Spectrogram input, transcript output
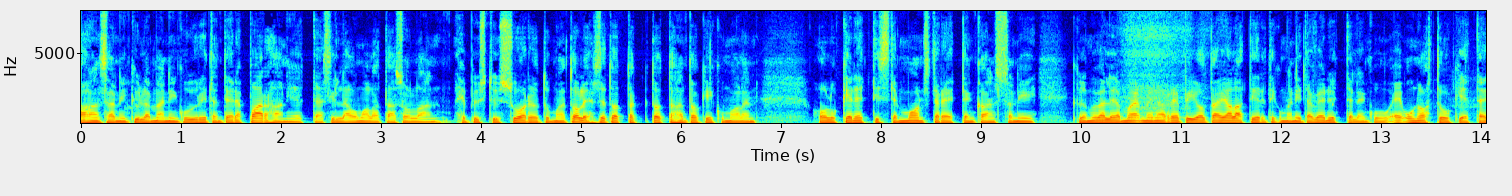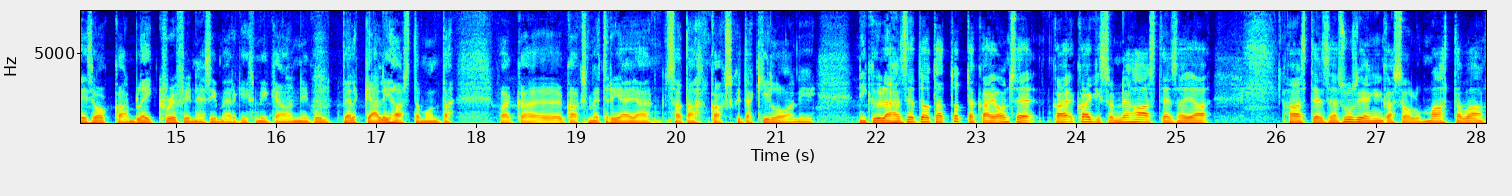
tahansa, niin kyllä mä niin kuin yritän tehdä parhaani, että sillä omalla tasollaan he pystyisivät suoriutumaan. Että olihan se totta, tottahan toki, kun mä olen ollut geneettisten monstereiden kanssa, niin kyllä mä välillä mennään repi joltain jalat irti, kun mä niitä venyttelen, kun unohtuukin, että ei se olekaan Blake Griffin esimerkiksi, mikä on niin kuin pelkkää lihasta monta, vaikka kaksi metriä ja 120 kiloa, niin, niin kyllähän se tota, totta kai on se, kaikissa on ne haasteensa ja haasteensa ja Susiengin kanssa on ollut mahtavaa.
